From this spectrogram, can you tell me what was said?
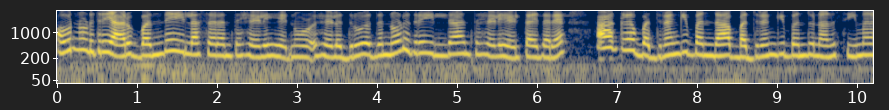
ಅವ್ರು ನೋಡಿದ್ರೆ, ಯಾರು ಬಂದೇ ಇಲ್ಲ ಸರ್ ಅಂತ ಹೇಳಿ ನೋ, ಹೇಳಿದ್ರು. ಅದನ್ನು ನೋಡಿದ್ರೆ, ಇಲ್ಲ ಅಂತ ಹೇಳಿ ಹೇಳ್ತಾ ಇದ್ದಾರೆ. ಆಗ ಬಜರಂಗಿ ಬಂದ. ಬಜರಂಗಿ ಬಂದು ನಾನು ಸೀಮನ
